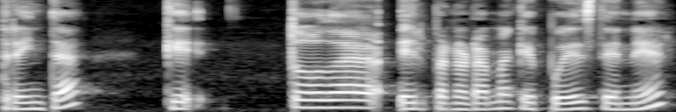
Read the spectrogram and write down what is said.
30, que todo el panorama que puedes tener,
